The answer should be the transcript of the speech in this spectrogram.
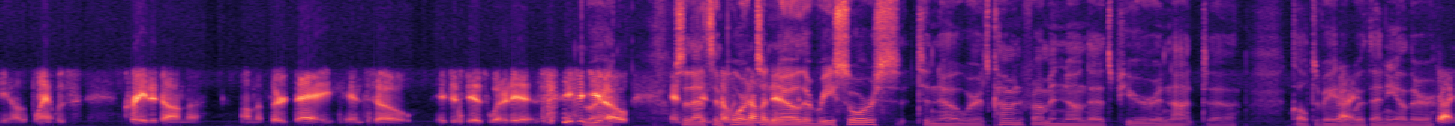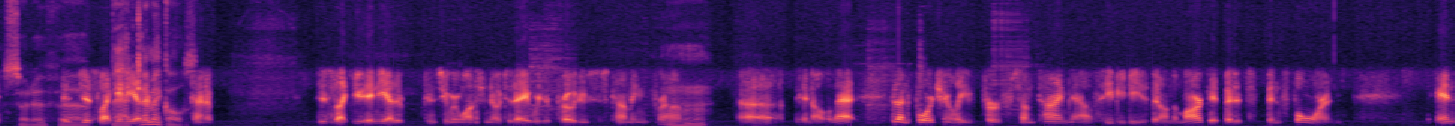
you know the plant was created on the on the third day and so it just is what it is, you right. know. And, so that's important to know the resource, to know where it's coming from, and know that it's pure and not uh, cultivated right. with any other right. sort of uh, just like any other chemicals. Kind of, just like you, any other consumer wants to know today where your produce is coming from. Mm-hmm. Uh, and all of that. But unfortunately, for some time now, CBD has been on the market, but it's been foreign. And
